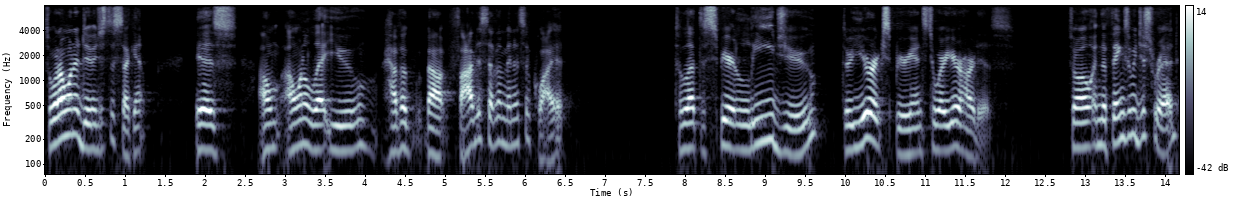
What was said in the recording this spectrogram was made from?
So, what I want to do in just a second is I, want to let you have a, about five to seven minutes of quiet to let the Spirit lead you through your experience to where your heart is. So, in the things we just read,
